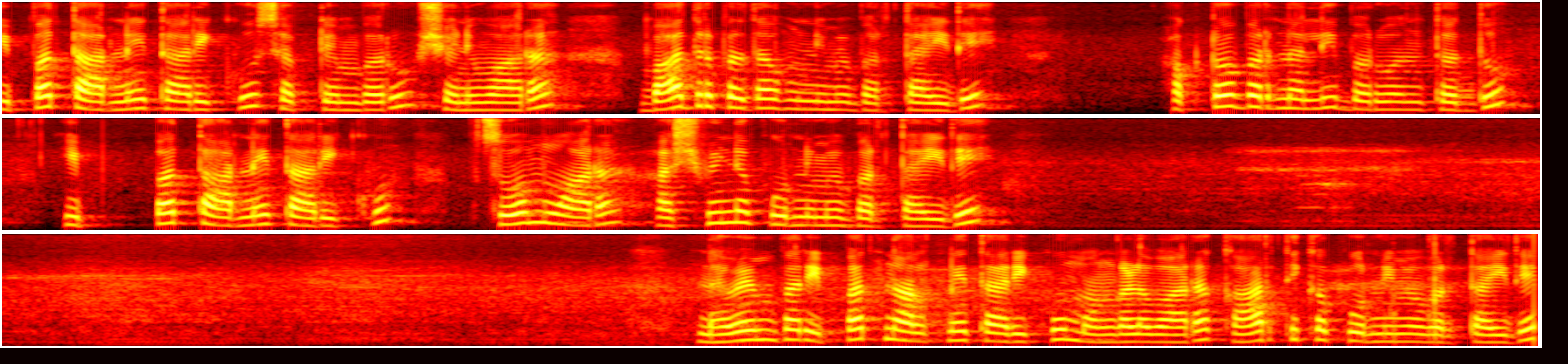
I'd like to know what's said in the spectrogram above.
ಇಪ್ಪತ್ತಾರನೇ ತಾರೀಕು, ಸೆಪ್ಟೆಂಬರು, ಶನಿವಾರ ಭಾದ್ರಪದ ಹುಣ್ಣಿಮೆ ಬರ್ತಾ ಇದೆ. ಅಕ್ಟೋಬರ್ನಲ್ಲಿ ಬರುವಂಥದ್ದು ಇಪ್ಪತ್ತಾರನೇ ತಾರೀಕು ಸೋಮವಾರ ಅಶ್ವಿನ ಪೂರ್ಣಿಮೆ ಬರ್ತಾ ಇದೆ. ನವೆಂಬರ್ ಇಪ್ಪತ್ನಾಲ್ಕನೇ ತಾರೀಕು ಮಂಗಳವಾರ ಕಾರ್ತಿಕ ಪೂರ್ಣಿಮೆ ಬರ್ತಾ ಇದೆ.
